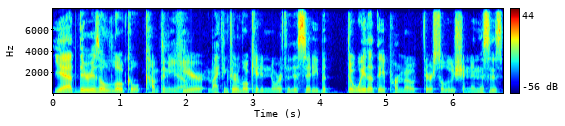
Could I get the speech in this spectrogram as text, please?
Yeah, there is a local company yeah. here. I think they're located north of the city, but the way that they promote their solution, and this is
